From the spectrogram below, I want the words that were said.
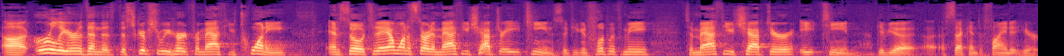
uh, earlier than the, the scripture we heard from Matthew 20. And so today I want to start in Matthew chapter 18. So if you can flip with me to Matthew chapter 18. I'll give you a, a, second to find it here.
